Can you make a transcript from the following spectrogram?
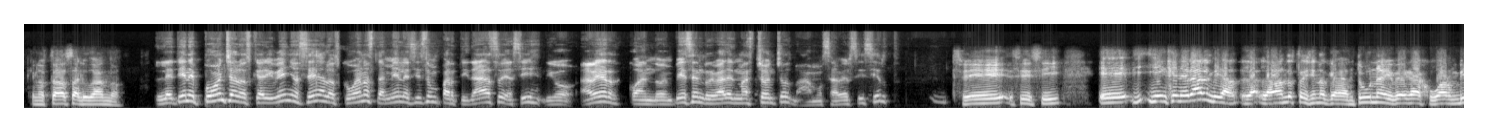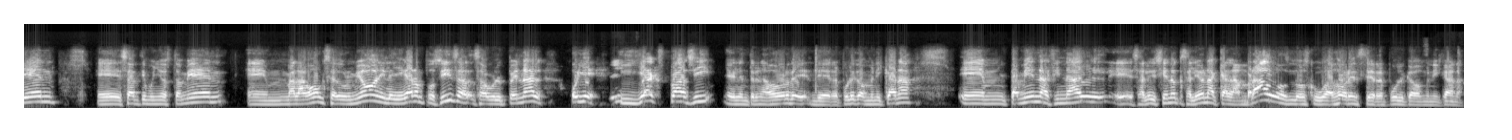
que, nos está saludando. Le tiene poncha a los caribeños, ¿eh? A los cubanos también les hizo un partidazo y así. Digo, a ver, cuando empiecen rivales más chonchos, vamos a ver si es cierto. Sí, sí, sí. Eh, y, en general, mira, la, banda está diciendo que Antuna y Vega jugaron bien, eh, Santi Muñoz también, eh, Malagón se durmió y le llegaron, pues sí, salvo el penal. Oye, y Jack Spassi, el entrenador de, República Dominicana, em, también al final salió diciendo que salieron acalambrados los jugadores de República Dominicana.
